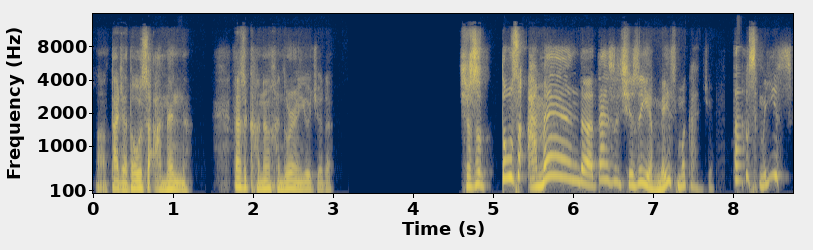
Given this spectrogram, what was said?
啊，大家都是阿门的。但是可能很多人又觉得，其实都是阿门的，但是其实也没什么感觉，那是什么意思？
